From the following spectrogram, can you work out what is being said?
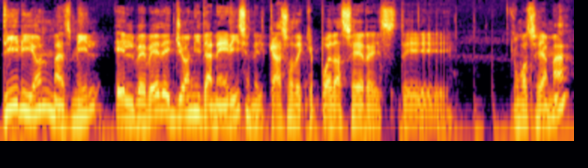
Tyrion, más mil. El bebé de Johnny Daenerys, en el caso de que pueda ser este. ¿Cómo se llama?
